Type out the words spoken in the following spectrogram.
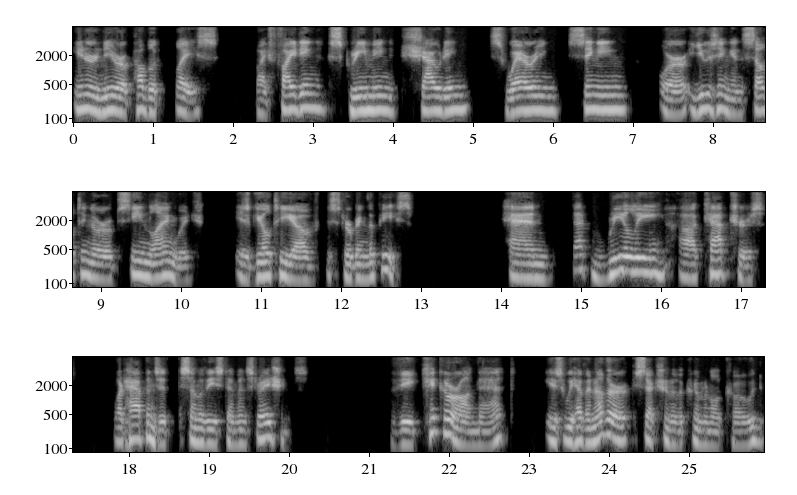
in or near a public place by fighting, screaming, shouting, swearing, singing, or using insulting or obscene language is guilty of disturbing the peace. And that really uh, captures what happens at some of these demonstrations. The kicker on that is we have another section of the criminal code,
